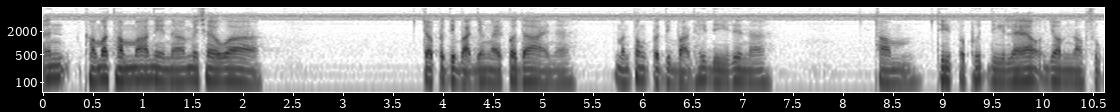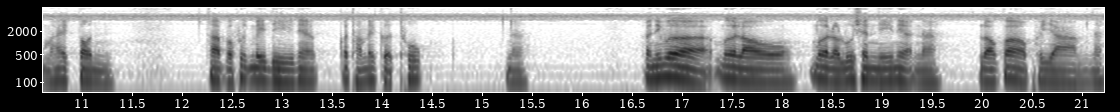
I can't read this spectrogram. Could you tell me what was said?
นั้นคำว่าธรรมะเนี่ยนะ ไม่ใช่ว่า จะปฏิบัติยังไงก็ได้นะ มันต้องปฏิบัติให้ดีด้วยนะทำที่ประพฤติดีแล้วย่อมนำสุขมาให้ตน ถ้าประพฤติไม่ดีเนี่ย ก็ทำให้เกิดทุกข์นะคราวนี้เมื่อเมื่อเราเมื่อเรารู้เช่นนี้เนี่ยนะเราก็พยายามนะ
